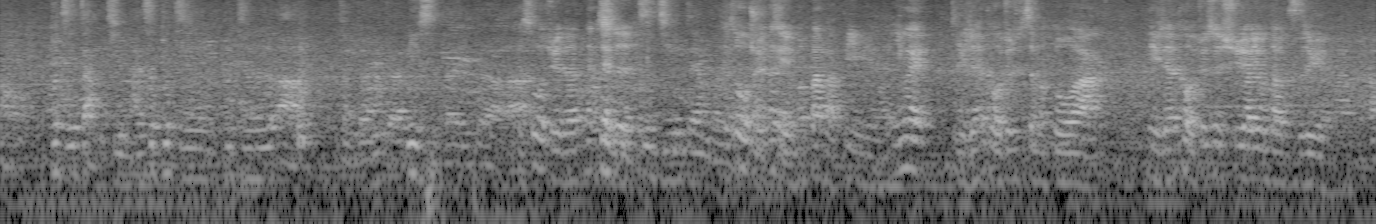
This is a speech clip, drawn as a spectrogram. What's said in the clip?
哦，不知长进，还是不知不知啊、整个那个历史的一个呃可是我觉得那个是建古，至今这样的。可是我觉得那个有没有办法避免呢？因为你人口就是这么多啊，你人口就是需要用到资源啊。呃，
